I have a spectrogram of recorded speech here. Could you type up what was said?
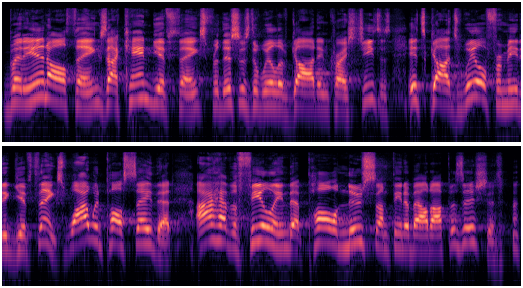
But in all things, I can give thanks, for this is the will of God in Christ Jesus. It's God's will for me to give thanks. Why would Paul say that? I have a feeling that Paul knew something about opposition.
